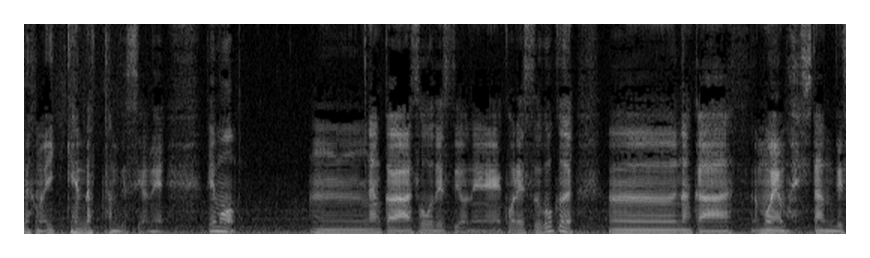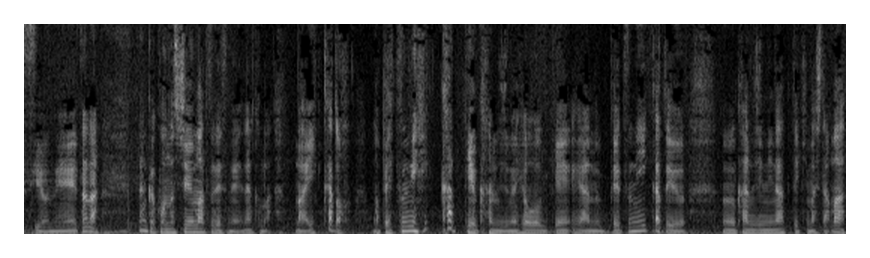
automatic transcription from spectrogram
まあ、一件だったんですよね。でも、うーん、なんか、そうですよね。これすごく、うーん、なんか、もやもやしたんですよね。ただ、なんかこの週末ですね、なんかまあ、まあ、いっかと。まあ、別にいっかっていう感じの表現、あの、別にいっかという感じになってきました。まあ、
